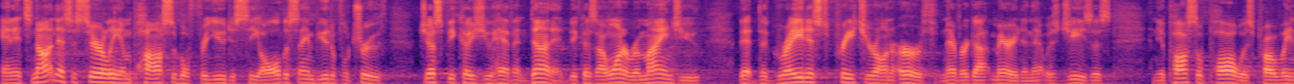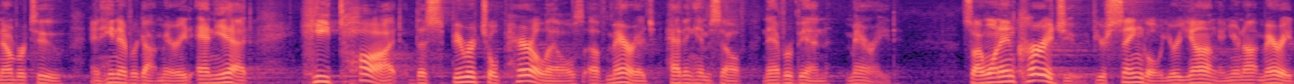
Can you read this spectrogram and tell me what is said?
and it's not necessarily impossible for you to see all the same beautiful truth just because you haven't done it. Because I want to remind you that the greatest preacher on earth never got married, and that was Jesus. And the Apostle Paul was probably number two, and he never got married. And yet, he taught the spiritual parallels of marriage, having himself never been married. So I want to encourage you if you're single, you're young, and you're not married,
